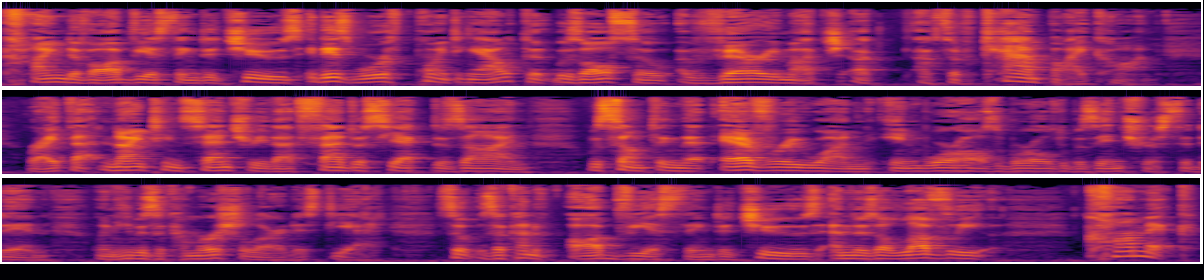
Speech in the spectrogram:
kind of obvious thing to choose. It is worth pointing out that it was also a very much a, a sort of camp icon, right? That 19th century, that fin de siècle design was something that everyone in Warhol's world was interested in when he was a commercial artist yet. So it was a kind of obvious thing to choose. And there's a lovely comic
